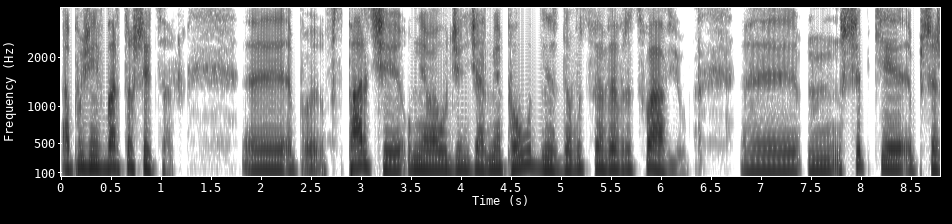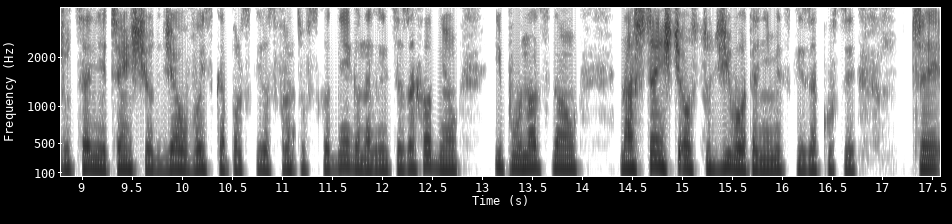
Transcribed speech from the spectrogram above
a później w Bartoszycach. Y, wsparcie umiała udzielić Armia Południe z dowództwem we Wrocławiu. Y, szybkie przerzucenie części oddziałów Wojska Polskiego z frontu wschodniego na granicę zachodnią i północną na szczęście ostudziło te niemieckie zakusy czy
